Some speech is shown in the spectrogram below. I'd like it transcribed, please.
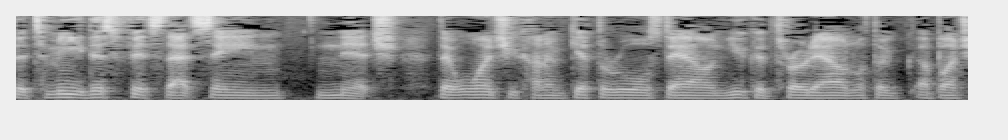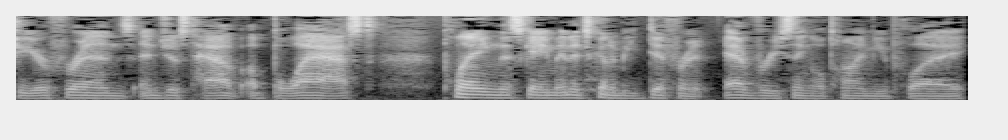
that to me this fits that same niche that once you kind of get the rules down, you could throw down with a, a bunch of your friends and just have a blast playing this game and it's going to be different every single time you play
